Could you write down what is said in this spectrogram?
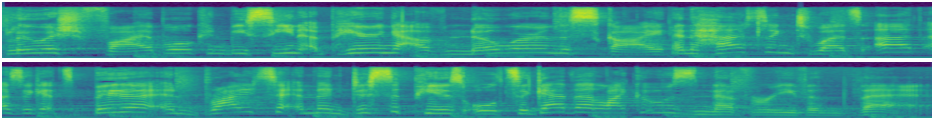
bluish fireball can be seen appearing out of nowhere in the sky and hurtling towards Earth as it gets bigger and brighter and then disappears altogether like it was never even there.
